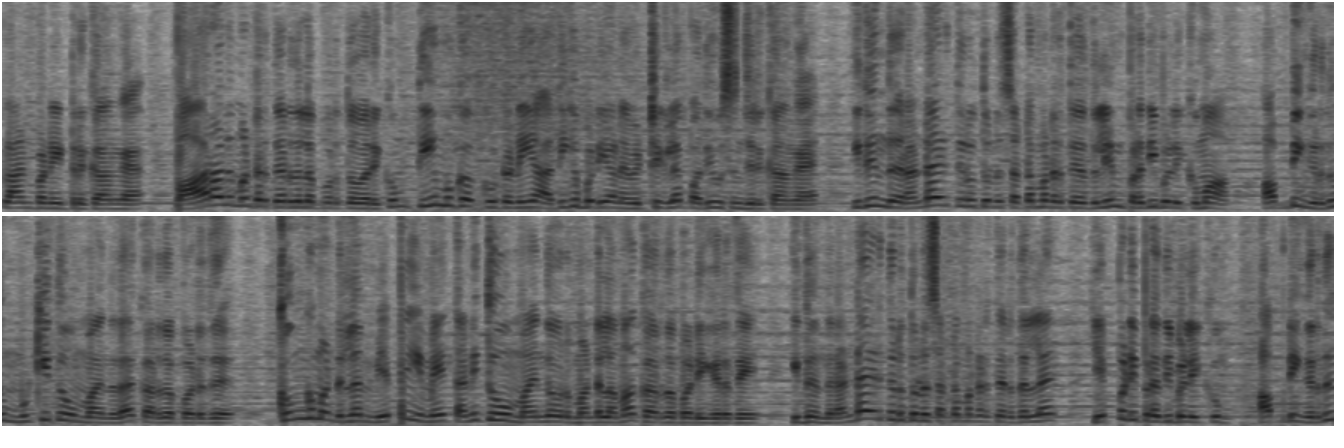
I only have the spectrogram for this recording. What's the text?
பிளான் பண்ணிட்டு இருக்காங்க பாராளுமன்ற தேர்தலை பொறுத்த வரைக்கும் திமுக கூட்டணி அதிகப்படியான வெற்றிகளை பதிவு செஞ்சிருக்காங்க. இது இந்த ரெண்டாயிரத்தி இருபத்தி சட்டமன்ற தேர்தலையும் பிரதிபலிக்குமா அப்படிங்கிறது முக்கியத்துவம் வாய்ந்ததா கருதப்படுது. கொங்கு மண்டலம் எப்பயுமே தனித்துவம் வாய்ந்த ஒரு மண்டலமா கருதப்படுகிறது. இது இந்த ரெண்டாயிரத்தி இருபத்தி சட்டமன்ற தேர்தலில் எப்படி பிரதிபலிக்கும் அப்படிங்கிறது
